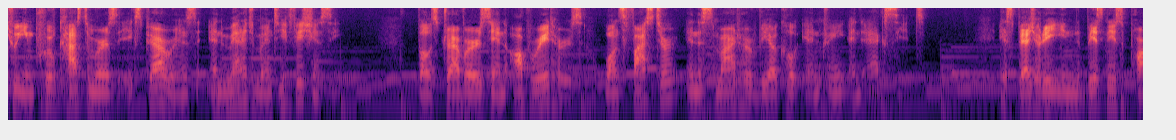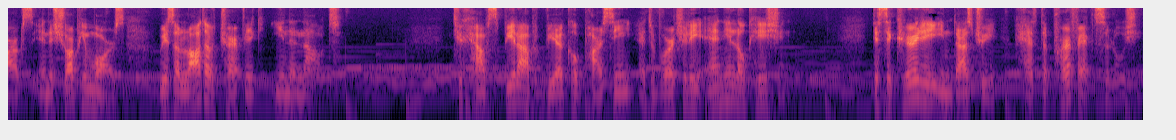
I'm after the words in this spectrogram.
To improve customers' experience and management efficiency, both drivers and operators want faster and smarter vehicle entry and exit, especially in business parks and shopping malls with a lot of traffic in and out. To help speed up vehicle parsing at virtually any location, the security industry has the perfect solution.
